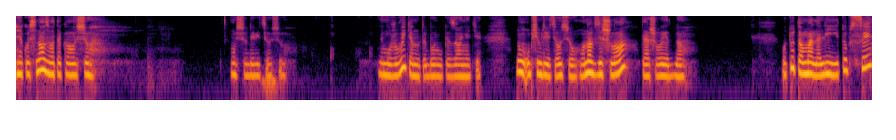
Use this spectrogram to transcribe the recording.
якось назва така ось. Ось, о, дивіться, ось. Не можу витягнути, бо руки зайняті. Ну, в общем, дивіться, ось. Вона взійшла, теж видно. Отут в мене літопси,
